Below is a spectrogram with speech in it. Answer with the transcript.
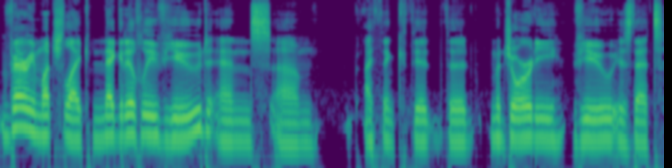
very much like negatively viewed, and um, I think the the majority view is that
